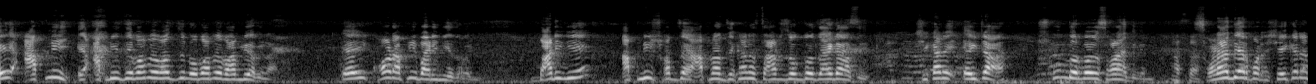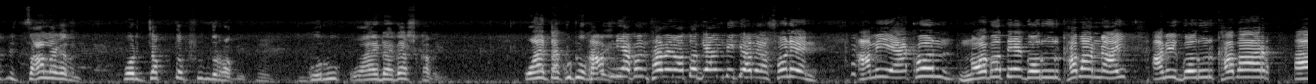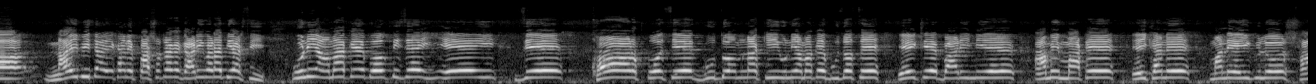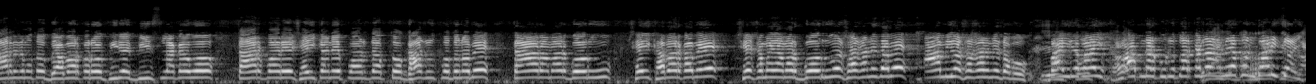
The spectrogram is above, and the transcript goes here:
এই আপনি আপনি যেভাবে ভাবছেন ওভাবে ভাবলে হবে না। এই খড় আপনি বাড়ি নিয়ে যাবেন। বাড়ি নিয়ে আপনি সব জায়গায় আপনার যেখানে চাষযোগ্য জায়গা আছে সেখানে এইটা সুন্দরভাবে ছড়ায় দেবেন। আচ্ছা। ছড়ায় দেওয়ার পরে সেইখানে আপনি চা লাগাবেন পর্যাপ্ত সুন্দর হবে। গরু কয়টা ঘাস খাবে? কয়টা কুটো খাবে? আপনি এখন থামেন অত জ্ঞান দিতে হবে না। শোনেন আমি এখন নগদে গরুর খাবার নাই আমি গরুর খাবার নাই বিদা এখানে পাঁচশো টাকা গাড়ি ভাড়া দিয়ে আসছি। উনি আমাকে বলতেছে এই যে খড় পচে গুদম নাকি উনি আমাকে বুঝাচ্ছে এইটে বাড়ি নিয়ে আমি মাঠে এইখানে মানে এইগুলো সারের মতো ব্যবহার করো ফিরে বীজ লাগাবো তারপরে সেইখানে পর্যাপ্ত ঘাস উৎপাদন হবে তার আমার গরু সেই খাবার খাবে সে সময় আমার গরুও শ্মশানে যাবে আমিও শ্মশানে যাব। বাইরে ভাই আপনার কোনো দরকার না আমি এখন বাড়ি যাই।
